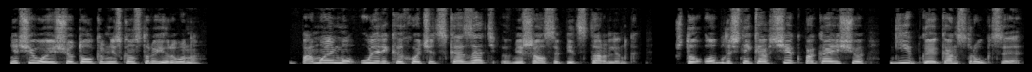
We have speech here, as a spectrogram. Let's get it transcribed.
«Ничего еще толком не сконструировано». «По-моему, Ульрика хочет сказать», — вмешался Пит Старлинг, что облачный ковчег пока еще гибкая конструкция,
